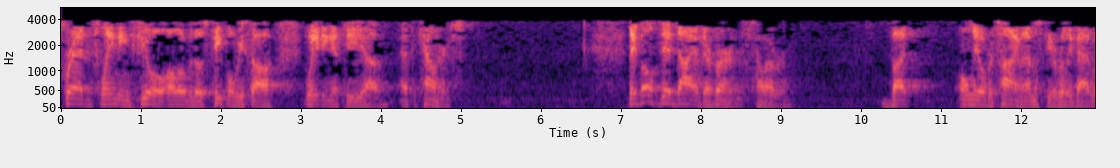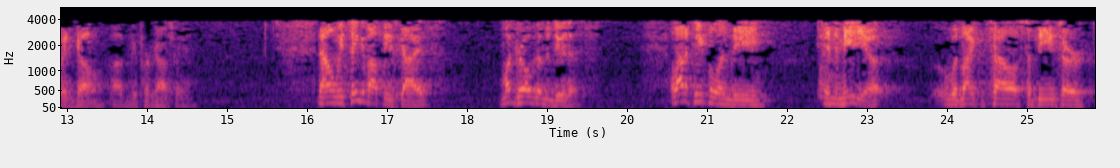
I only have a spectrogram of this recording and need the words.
spread flaming fuel all over those people we saw waiting at the uh, at the counters. They both did die of their burns, however, but only over time, and that must be a really bad way to go, uh, to be perfectly honest with you. Now, when we think about these guys, what drove them to do this? A lot of people in the in the media would like to tell us that these are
